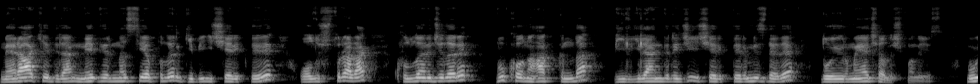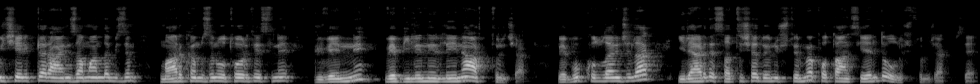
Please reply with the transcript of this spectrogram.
merak edilen nedir, nasıl yapılır gibi içerikleri oluşturarak kullanıcıları bu konu hakkında bilgilendirici içeriklerimizle de doyurmaya çalışmalıyız. Bu içerikler aynı zamanda bizim markamızın otoritesini, güvenini ve bilinirliğini arttıracak. Ve bu kullanıcılar ileride satışa dönüştürme potansiyeli de oluşturacak bize.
